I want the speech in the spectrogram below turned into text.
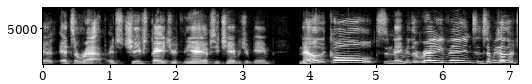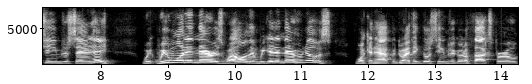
it, it's a wrap. It's Chiefs Patriots in the AFC Championship game. Now the Colts and maybe the Ravens and some of these other teams are saying, hey, we, we want in there as well. And then we get in there, who knows what can happen. Do I think those teams will go to Foxborough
